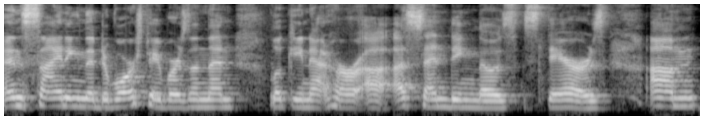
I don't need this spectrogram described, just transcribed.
and signing the divorce papers and then looking at her uh, ascending those stairs. Um,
